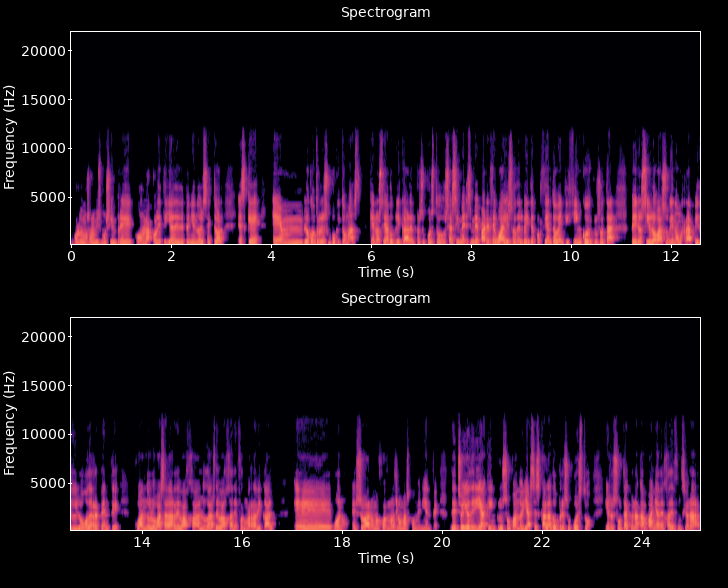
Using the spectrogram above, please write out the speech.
volvemos a lo mismo siempre con la coletilla de dependiendo del sector, es que em, lo controles un poquito más, que no sea duplicar el presupuesto. O sea, sí me, me, parece guay eso del 20%, 25%, incluso tal, pero si lo vas subiendo muy rápido y luego de repente, cuando lo vas a dar de baja, lo das de baja de forma radical, eh, bueno, eso a lo mejor no es lo más conveniente. De hecho, yo diría que incluso cuando ya has escalado presupuesto y resulta que una campaña deja de funcionar,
